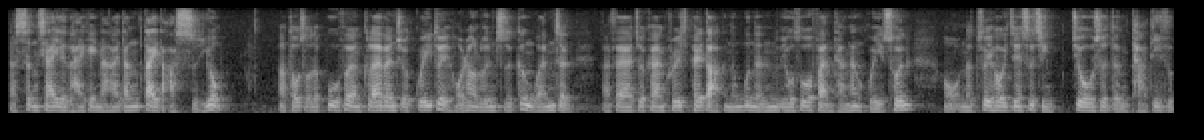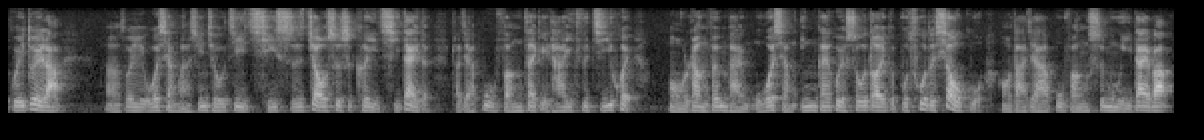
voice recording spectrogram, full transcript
那剩下一个还可以拿来当代打使用。那投手的部分，Clevenger 归队哦，让轮值更完整。那再来就看 Chris Paddock 能不能有所反弹和回春。哦，那最后一件事情就是等塔蒂斯归队啦。啊，所以我想啊，新球季其实教室是可以期待的，大家不妨再给他一次机会。哦，让分盘，我想应该会收到一个不错的效果。哦，大家不妨拭目以待吧。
